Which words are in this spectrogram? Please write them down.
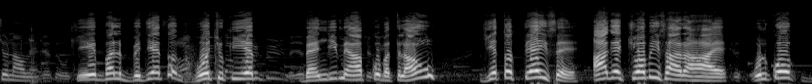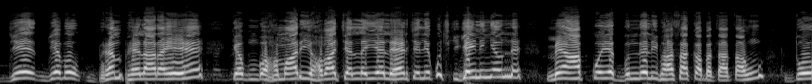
चुनाव में? केवल विजय तो हो चुकी है। बहन जी, मैं आपको बतलाऊं, ये तो तेईस है, आगे चौबीस आ रहा है। उनको ये ये वो भ्रम फैला रहे हैं कि वो हमारी हवा चल रही है लहर चल रही है कुछ किया ही नहीं है उनने। मैं आपको एक बुंदेली भाषा का बताता हूँ। दो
